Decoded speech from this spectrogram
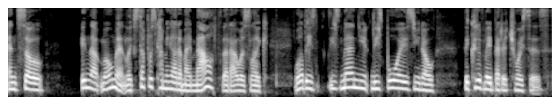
And so in that moment, like stuff was coming out of my mouth that I was like, well, these, these men, you, these boys, you know, they could have made better choices.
